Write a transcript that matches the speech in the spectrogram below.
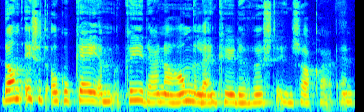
dan is het ook oké en kun je daarna handelen en kun je de rust in zakken. En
